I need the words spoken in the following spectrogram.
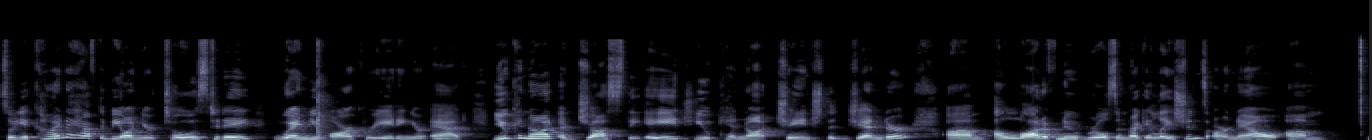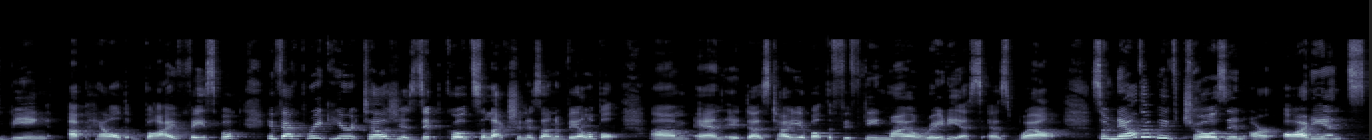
So you kind of have to be on your toes today when you are creating your ad. You cannot adjust the age. You cannot change the gender. Um, a lot of new rules and regulations are now um, being upheld by Facebook. In fact, right here it tells you zip code selection is unavailable. Um, and it does tell you about the 15 mile radius as well. So now that we've chosen our audience,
